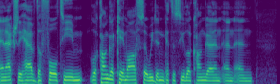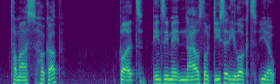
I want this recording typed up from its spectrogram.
and actually have the full team. Lokonga came off, so we didn't get to see Lokonga and, and, and Tomas hook up. But Ainsley Maitland Niles looked decent. He looked, you know,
